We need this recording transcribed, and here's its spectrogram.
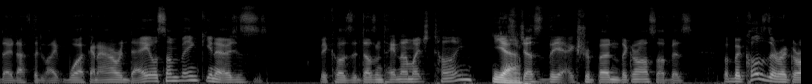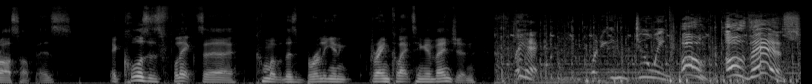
they'd have to like work an hour a day or something. You know, just because it doesn't take that much time. Yeah. It's just the extra burden of the grasshoppers. But because there are grasshoppers, it causes Flick to come up with this brilliant grain collecting invention. Flick, what are you doing? Oh, oh, this!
